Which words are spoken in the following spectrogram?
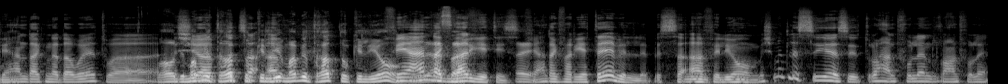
في. عندك ندوات و وهودي ما بيتغطوا كل يوم ما بيتغطوا كل يوم في عندك. varieties إيه. في عندك variety بال- بالثقافة. اليوم مش مثل السياسة تروح عند فلان تروح عند فلان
